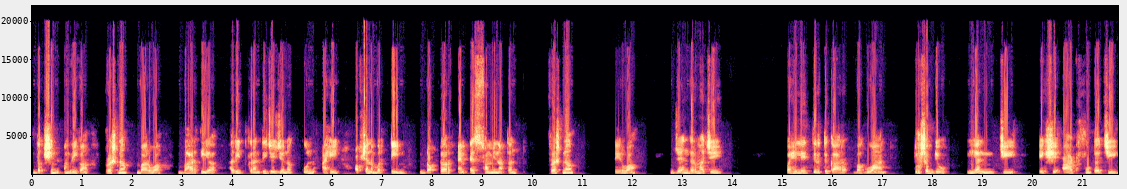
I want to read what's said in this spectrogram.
दक्षिण अमेरिका. प्रश्न बारवा भारतीय हरित क्रांतीचे जनक कोण आहे? ऑप्शन नंबर तीन डॉक्टर एम एस स्वामीनाथन. प्रश्न तेरवा जैन धर्माचे पहिले तीर्थकार भगवान तृषभदेव यांची एकशे आठ फुटाची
